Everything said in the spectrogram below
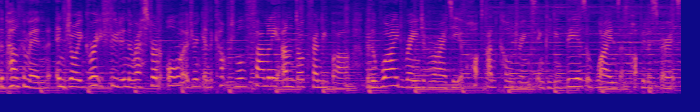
The Pelcomb Inn. Enjoy great food in the restaurant or a drink in the comfortable family and dog friendly bar with a wide range of variety of hot and cold drinks, including beers, wines, and popular spirits.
